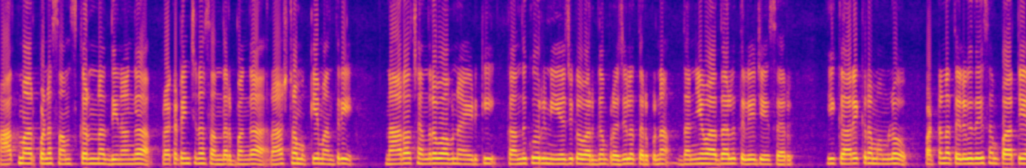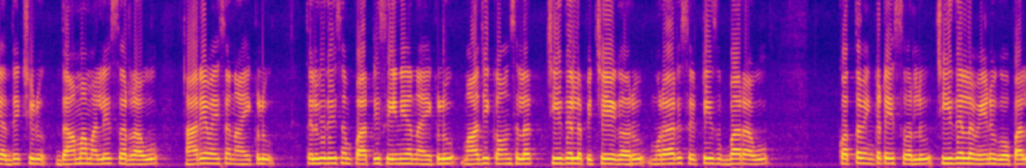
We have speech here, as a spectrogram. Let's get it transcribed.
ఆత్మార్పణ సంస్కరణ దినంగా ప్రకటించిన సందర్భంగా రాష్ట్ర ముఖ్యమంత్రి నారా చంద్రబాబు నాయుడికి కందుకూరు నియోజకవర్గం ప్రజల తరపున ధన్యవాదాలు తెలియజేశారు. ఈ కార్యక్రమంలో పట్టణ తెలుగుదేశం పార్టీ అధ్యక్షుడు దామా మల్లేశ్వరరావు ఆర్యవైశ్య నాయకులు తెలుగుదేశం పార్టీ సీనియర్ నాయకులు మాజీ కౌన్సిలర్ చీదెళ్ళ పిచ్చయ్య గారు మురారి శెట్టి సుబ్బారావు కొత్త వెంకటేశ్వర్లు చీదెళ్ళ వేణుగోపాల్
